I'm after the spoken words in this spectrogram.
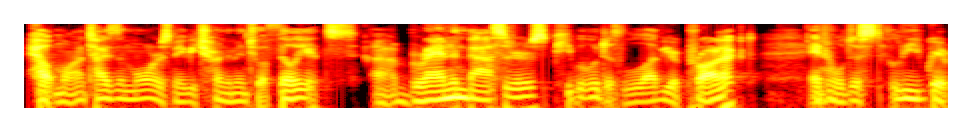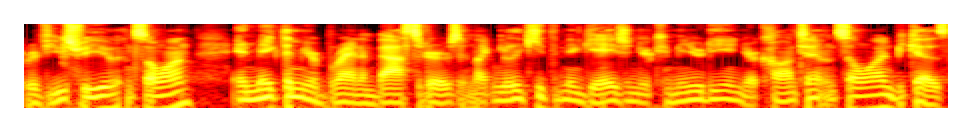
help monetize them more is maybe turn them into affiliates, uh, brand ambassadors, people who just love your product and who will just leave great reviews for you and so on, and make them your brand ambassadors and like really keep them engaged in your community and your content and so on. Because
